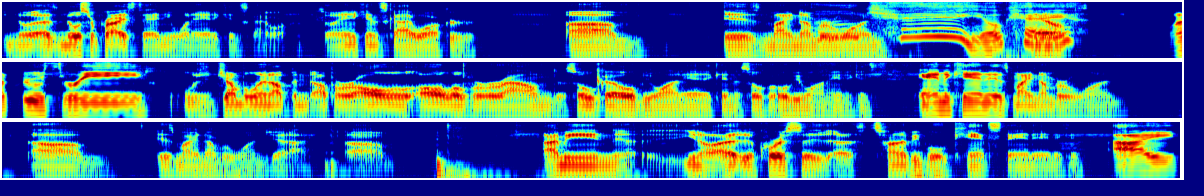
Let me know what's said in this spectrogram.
no, as no surprise to anyone, Anakin Skywalker. So Anakin Skywalker um, is my number okay, one. Okay, okay. You know, one through three was jumbling up and upper all all over around Ahsoka, Obi Wan, Anakin, Ahsoka, Obi Wan, Anakin. Anakin is my number one. Um, is my number one Jedi. Um, I mean, you know, of course, a, a, ton of people can't stand Anakin. I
